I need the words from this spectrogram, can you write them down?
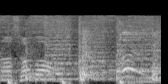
Wonosobo. Wonosobo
